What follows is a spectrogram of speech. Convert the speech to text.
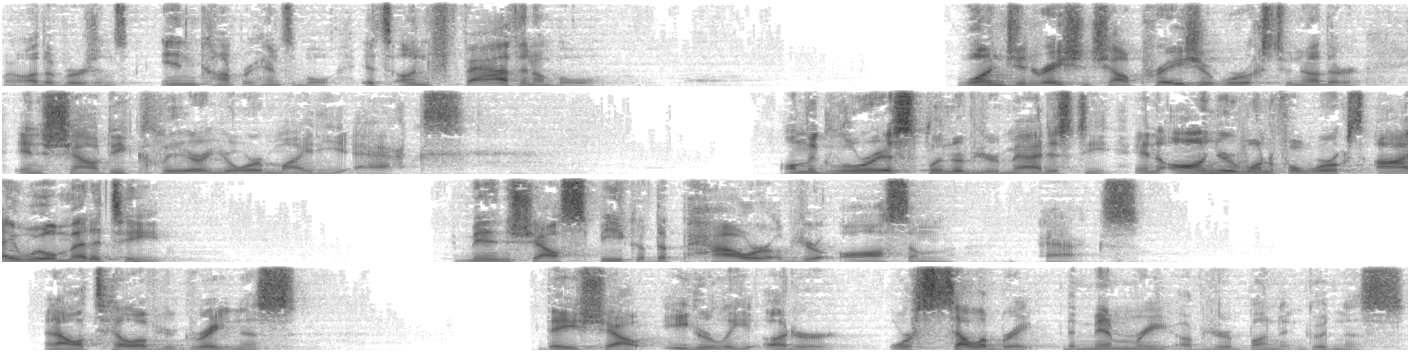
Well, other versions, incomprehensible. It's unfathomable. One generation shall praise your works to another, and shall declare your mighty acts. On the glorious splendor of your majesty, and on your wonderful works I will meditate. Men shall speak of the power of your awesome acts. And I'll tell of your greatness they shall eagerly utter or celebrate the memory of your abundant goodness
